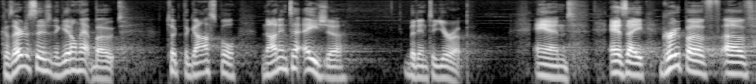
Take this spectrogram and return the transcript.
Because their decision to get on that boat took the gospel not into Asia, but into Europe. And as a group of, of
